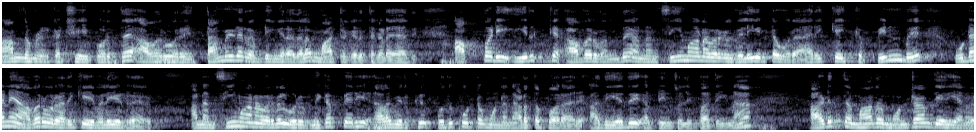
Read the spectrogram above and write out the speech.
நாம் தமிழர் கட்சியை பொறுத்து அவர் ஒரு தமிழர் அப்படிங்கிறதில் மாற்று கருத்து கிடையாது. அப்படி இருக்க அவர் வந்து அண்ணன் சீமானவர்கள் வெளியிட்ட ஒரு அறிக்கைக்கு பின்பு உடனே அவர் ஒரு அறிக்கையை வெளியிடுறாரு. அண்ணன் சீமானவர்கள் ஒரு மிகப்பெரிய அளவிற்கு பொதுக்கூட்டம் ஒன்று நடத்த போகிறாரு அது எது அப்படின்னு சொல்லி பார்த்தீங்கன்னா அடுத்த மாதம் ஒன்றாம் தேதியான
